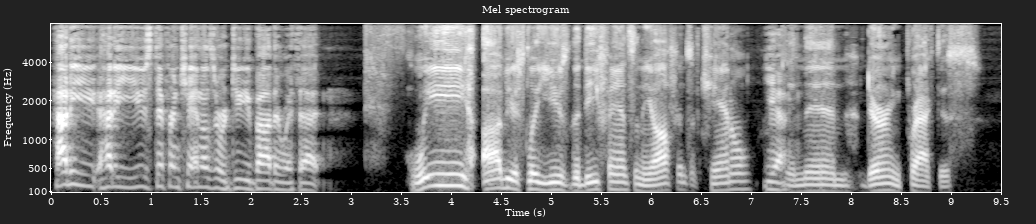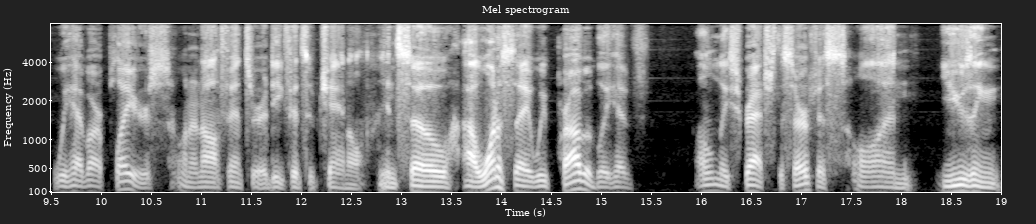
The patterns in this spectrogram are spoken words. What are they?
How do you how do you use different channels, or do you bother with that? We obviously use the defense and the offensive channel. Yeah. And then during practice, we have our players on an offense or a defensive channel. And so I want to say we probably have only scratched the surface on using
